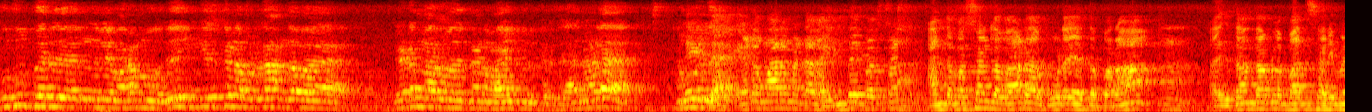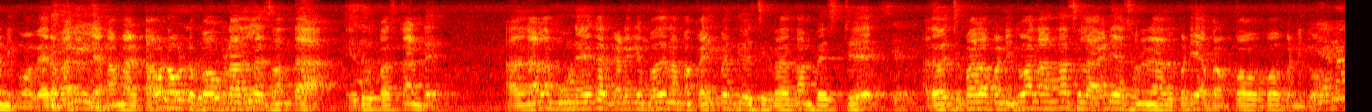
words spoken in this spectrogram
புது பேருந்து நிலையம் வரும்போது இங்க இருக்க நபர் தான் அங்க இடம் மாறுவதற்கான வாய்ப்பு இருக்கிறது. அதனால இல்லை இடம் மாற மாட்டாங்க. இந்த பஸ் ஸ்டாண்ட் அந்த பஸ் ஸ்டாண்டில் வாடகை கூட ஏற்ற போகிறோம். அதுக்கு தகுந்தாப்புல பார்த்து சரி பண்ணிக்குவோம். வேற வழி இல்லை. நம்ம டவுனை விட்டு போகக்கூடாதுல சந்தை. இது பஸ் ஸ்டாண்டு அதனால மூணு ஏக்கர் கிடைக்கும் போது நம்ம கைப்பற்றி வச்சுக்கிறது தான் பெஸ்ட்டு. அதை வச்சு ஃபாலோ பண்ணிக்குவோம். நான் தான் சில ஐடியா சொன்னேன். அதுபடி அப்புறம் போக போக பண்ணிக்குவோம். ஏன்னா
